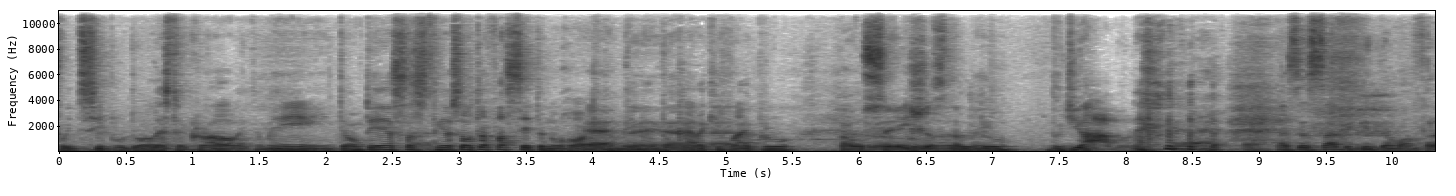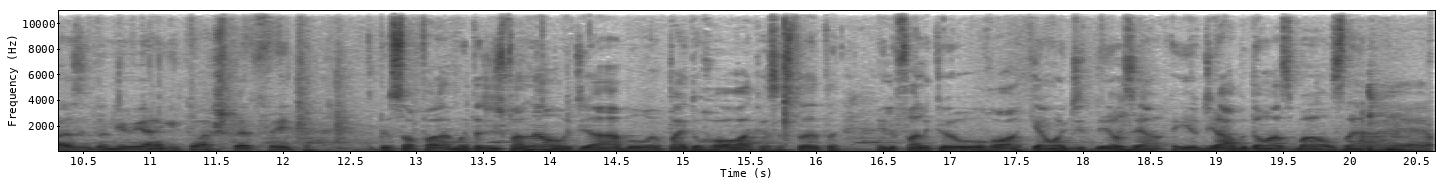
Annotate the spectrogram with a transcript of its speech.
foi discípulo do Aleister Crowley também. Então tem, essas, tem essa outra faceta no rock É, também, né? Do é, cara que vai pro, Raul Seixas lado também. do, do diabo, né? Mas você sabe que tem uma frase do Neil Young que eu acho perfeita. O pessoal fala, muita gente fala, não, o diabo é o pai do rock, essas coisas. todas. Ele fala que o rock é onde Deus e, a- e o diabo dão as mãos, né? Ah, é,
